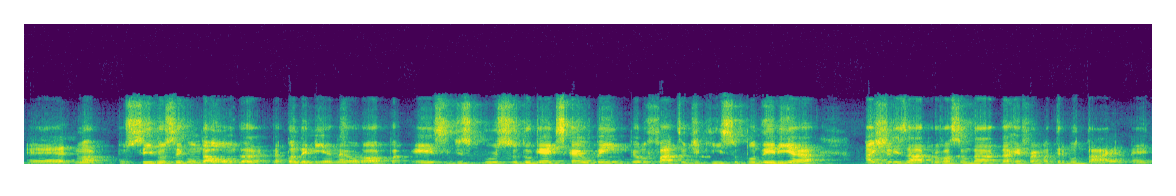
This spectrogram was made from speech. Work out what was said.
é, uma possível segunda onda da pandemia na Europa. Esse discurso do Guedes caiu bem pelo fato de que isso poderia agilizar a aprovação da, da reforma tributária. Né?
